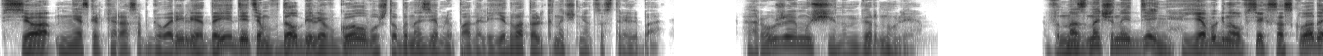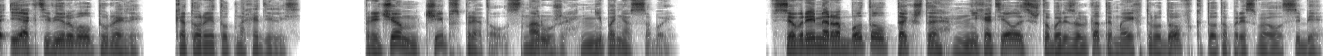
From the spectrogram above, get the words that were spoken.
Все несколько раз обговорили, да и детям вдолбили в голову, чтобы на землю падали, едва только начнется стрельба. Оружие мужчинам вернули. В назначенный день я выгнал всех со склада и активировал турели, которые тут находились. Причем чип спрятал снаружи, не понес с собой. Все время работал, так что не хотелось, чтобы результаты моих трудов кто-то присвоил себе.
